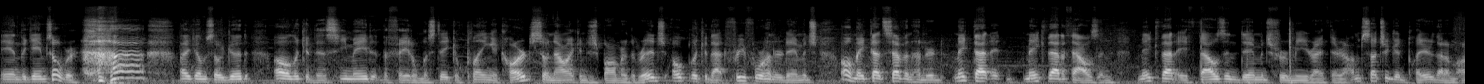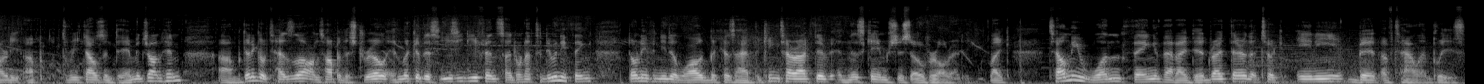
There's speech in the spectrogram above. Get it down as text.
and the game's over. like, I'm so good. Oh, look at this. He made the fatal mistake of playing a card, so now I can just Bomber the bridge. Oh, look at that. Free 400 damage. Oh, make that 700. Make that make that a 1,000. Make that a 1,000 damage for me right there. I'm such a good player that I'm already up 3,000 damage on him. Um, I'm going to go Tesla on top of this drill, and look at this easy defense. I don't have to do anything. Don't even need a log because I have the King Tower active, and this game's just over already. Like, tell me one thing that I did right there that took any bit of talent, please.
